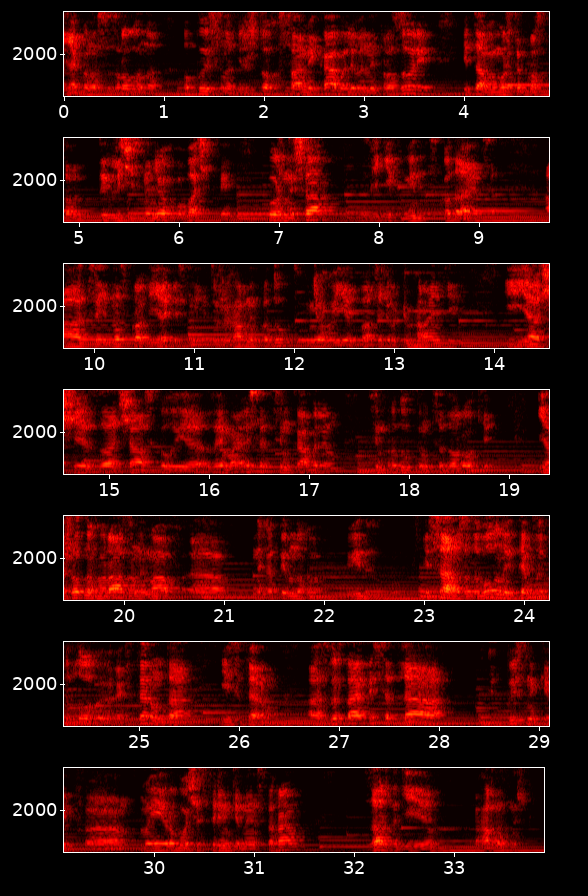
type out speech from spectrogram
як воно все зроблено, описано. Більш того, самі кабелі вони прозорі, і там ви можете просто дивлячись на нього, побачити кожний шар, з яких він складається. А це насправді якісний і дуже гарний продукт. В нього є 20 років гарантії. І я ще за час, коли я займаюся цим кабелем, цим продуктом, це 2 роки. Я жодного разу не мав е, негативного відгуку. І сам задоволений теплою підлогою екстерм та істерм. Звертайтеся для підписників е, моєї робочої сторінки на інстаграм. Завжди діє гарна знижка.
